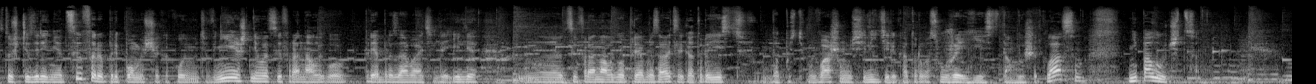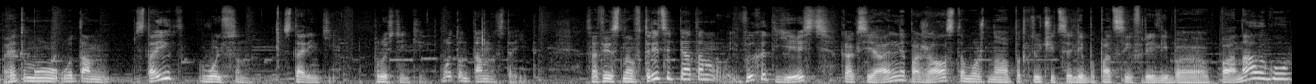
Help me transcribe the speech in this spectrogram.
с точки зрения цифры при помощи какого-нибудь внешнего цифроаналогового преобразователя или цифроаналогового преобразователя, который есть, допустим, в вашем усилителе, который у вас уже есть там выше классом, не получится. Поэтому вот там стоит Вольфсон старенький, простенький, вот он там стоит. Соответственно, в 35-м выход есть, коаксиальный, пожалуйста, можно подключиться либо по цифре, либо по аналогу.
